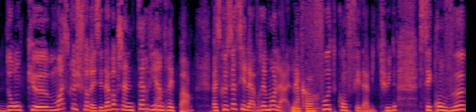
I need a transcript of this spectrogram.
Donc moi ce que je ferais c'est d'abord je n'interviendrai pas. Parce que ça c'est la, vraiment la, la faute qu'on fait d'habitude, c'est qu'on veut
